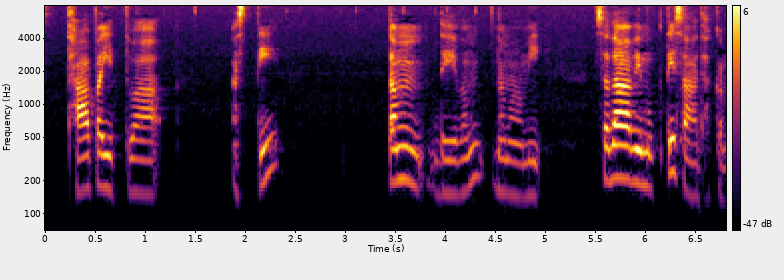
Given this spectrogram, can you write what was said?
स्थापयित्वा अस्ति तं देवं नमामि सदा विमुक्तिसाधकं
